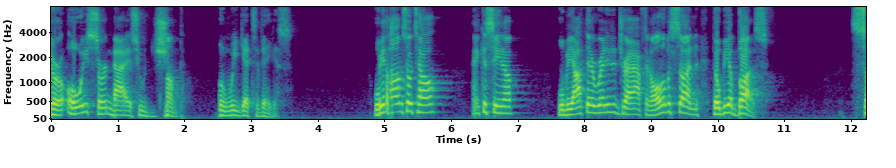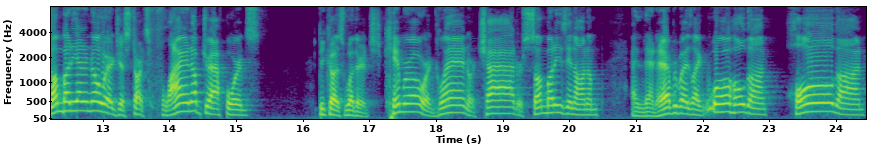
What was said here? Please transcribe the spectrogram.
There are always certain guys who jump when we get to Vegas. We'll be at the Palms Hotel and Casino. We'll be out there ready to draft, and all of a sudden, there'll be a buzz. Somebody out of nowhere just starts flying up draft boards because whether it's Kimra or Glenn or Chad or somebody's in on them, and then everybody's like, whoa, hold on, hold on.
